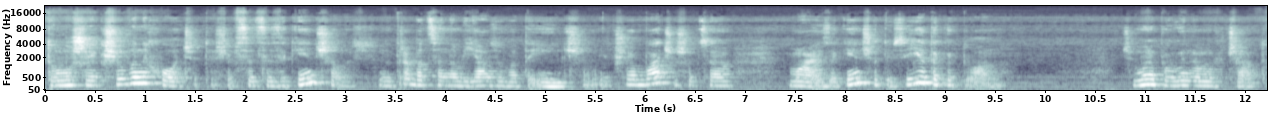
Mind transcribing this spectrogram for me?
Тому що якщо ви не хочете, щоб все це закінчилось, не треба це нав'язувати іншим. Якщо я бачу, що це має закінчитися, є такий план. Чому я повинна мовчати?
